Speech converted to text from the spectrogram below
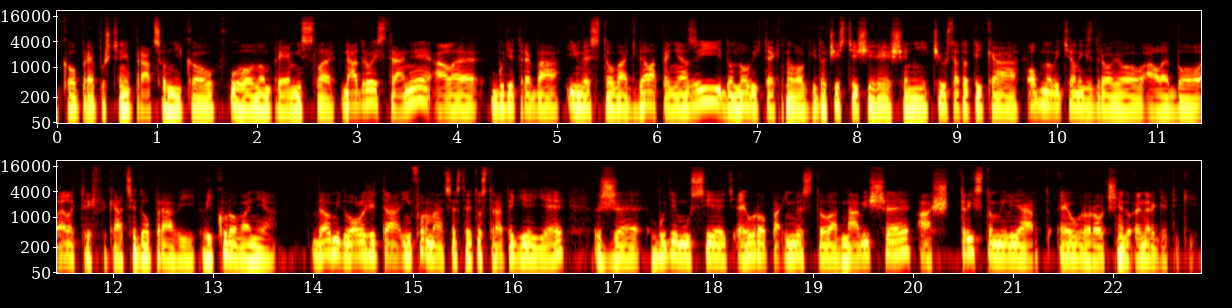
baníkov, prepušťanie pracovníkov v uholnom priemysle. Na druhej strane ale bude treba investovať veľa peňazí do nových technológií, do čistejších riešení, či už sa to týka obnoviteľných zdrojov, ale alebo elektrifikácie dopravy, vykurovania veľmi dôležitá informácia z tejto stratégie je, že bude musieť Európa investovať navyše až 300 miliard eur ročne do energetiky.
